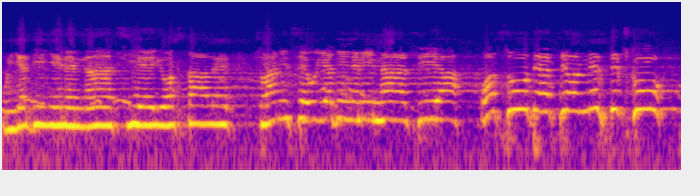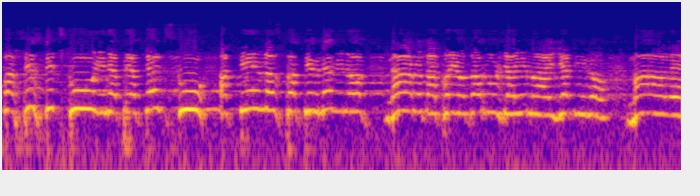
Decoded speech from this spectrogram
Ujedinjene nacije i ostale članice Ujedinjenih nacija osude sionističku, fašističku i neprijateljsku aktivnost protiv nevinog naroda koji od oružja ima jedino male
